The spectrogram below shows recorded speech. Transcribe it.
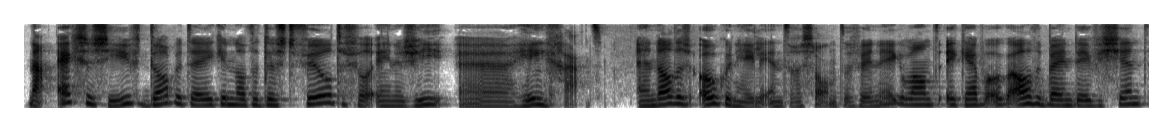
Nou, excessief, dat betekent dat er dus veel te veel energie uh, heen gaat. En dat is ook een hele interessante, vind ik. Want ik heb ook altijd bij een deficiënt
